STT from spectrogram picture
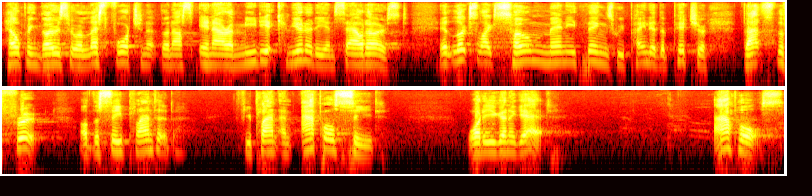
helping those who are less fortunate than us in our immediate community in South East. It looks like so many things. We painted the picture. That's the fruit of the seed planted. If you plant an apple seed, what are you going to get? Apples.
